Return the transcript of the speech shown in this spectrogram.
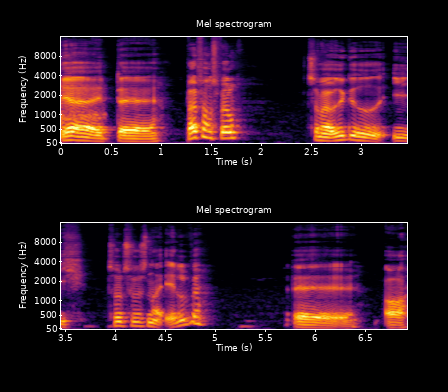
Det er et øh, platformspil, som er udgivet i 2011 øh, og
